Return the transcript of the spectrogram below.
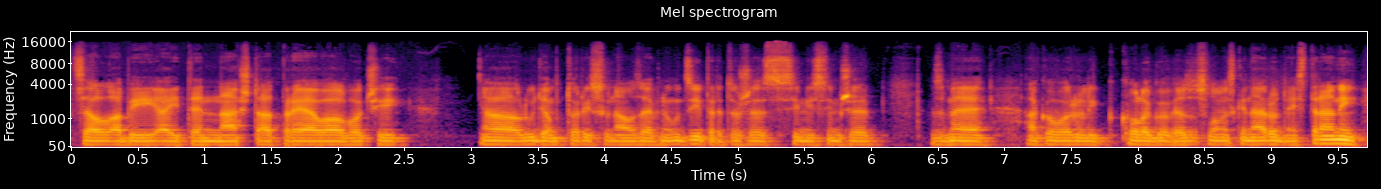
chcel, aby aj ten náš štát prejavoval voči ľuďom, ktorí sú naozaj v núdzi, pretože si myslím, že sme, ako hovorili kolegovia zo Slovenskej národnej strany,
